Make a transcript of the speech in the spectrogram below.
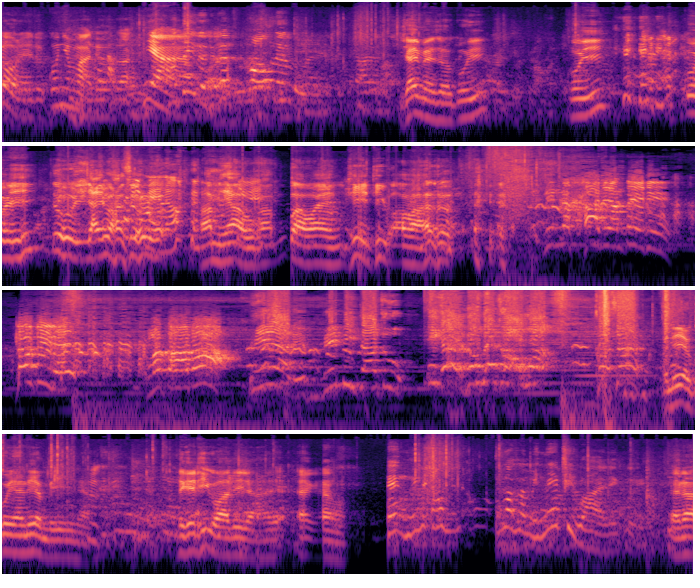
တော်တယ်လို့ကိုညမတို့ကညအသိလို့ဟောင်းနေလို့ရိုက်မယ်ဆိုကိုကြီးကိုကြီးကိုကြီးသူ့ကိုရိုက်ပါဆိုတော့အာမရဘူးငါမှုပါဝိုင်းထိထိပါပါဆိုနင်းနှစ်ခါပြန်ပေးတယ်တောက်ကြည့်တယ်မပါပါ မနေ့ကကိုရန်လေးကမေးနေတာတကယ်ထိသွားသေးလားတဲ့အဲ့ကောင်နင်းနင်းအောင်မမမင်းနဲ့ဖြစ်သွားတယ်လေကိုအဲ့ဒါ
